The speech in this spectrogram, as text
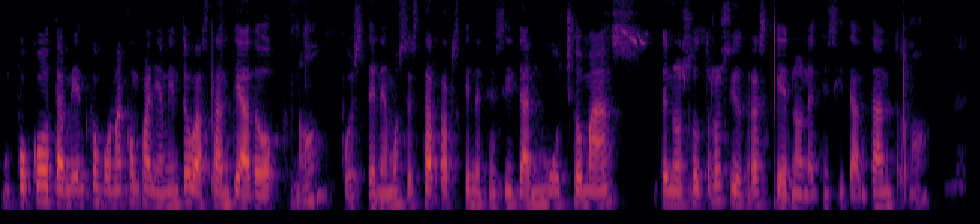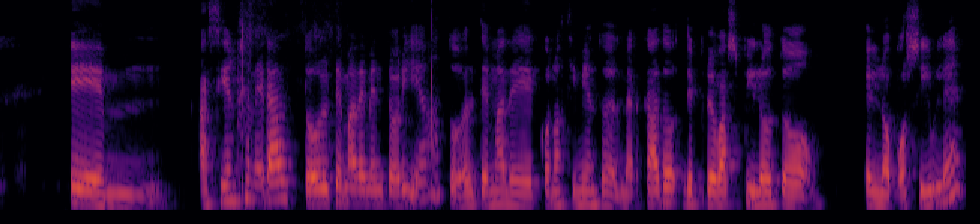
un poco también como un acompañamiento bastante ad hoc, ¿no? Pues tenemos startups que necesitan mucho más de nosotros y otras que no necesitan tanto, ¿no? Em, así en general, todo el tema de mentoría, todo el tema de conocimiento del mercado, de pruebas piloto en lo posible.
